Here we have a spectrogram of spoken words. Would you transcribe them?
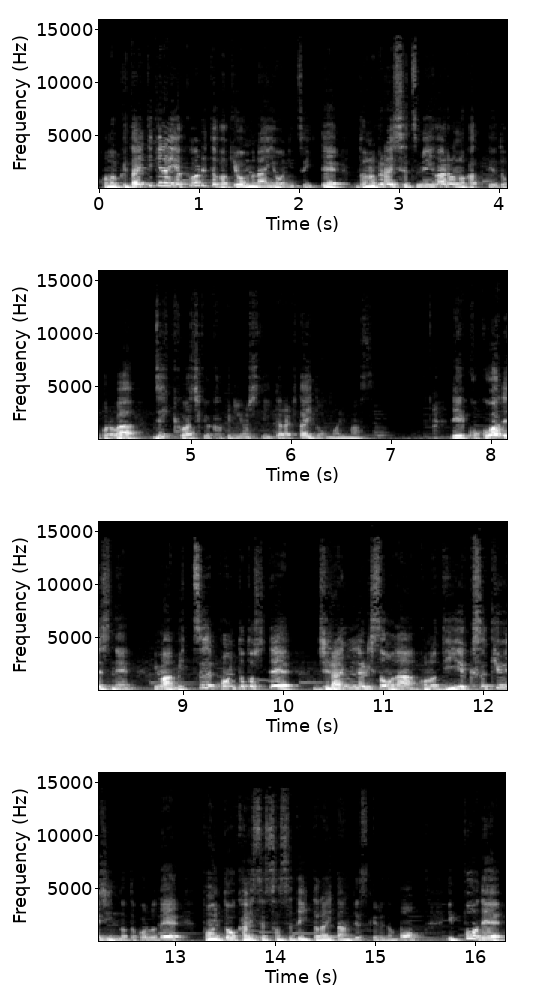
この具体的な役割とか業務内容についてどのぐらい説明があるのかっていうところはぜひ詳しく確認をしていただきたいと思います。でここはですね今3つポイントとして地雷になりそうなこの DX 求人のところでポイントを解説させていただいたんですけれども一方で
